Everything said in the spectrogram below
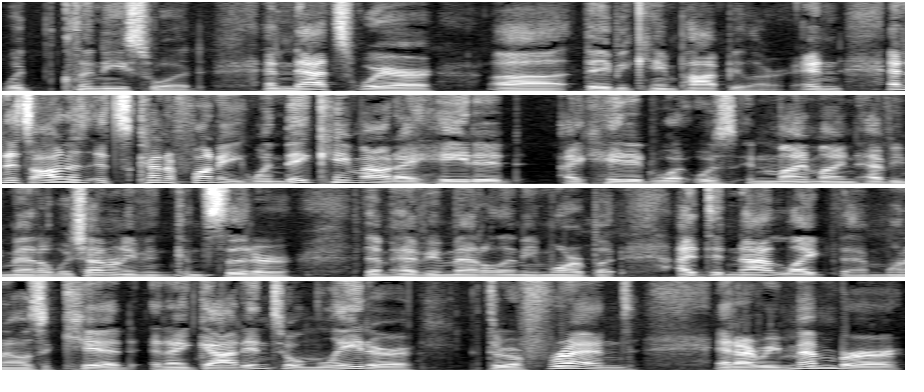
with Clint Eastwood, and that's where uh, they became popular. And and it's honest, it's kind of funny when they came out. I hated I hated what was in my mind heavy metal, which I don't even consider them heavy metal anymore. But I did not like them when I was a kid, and I got into them later through a friend. And I remember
